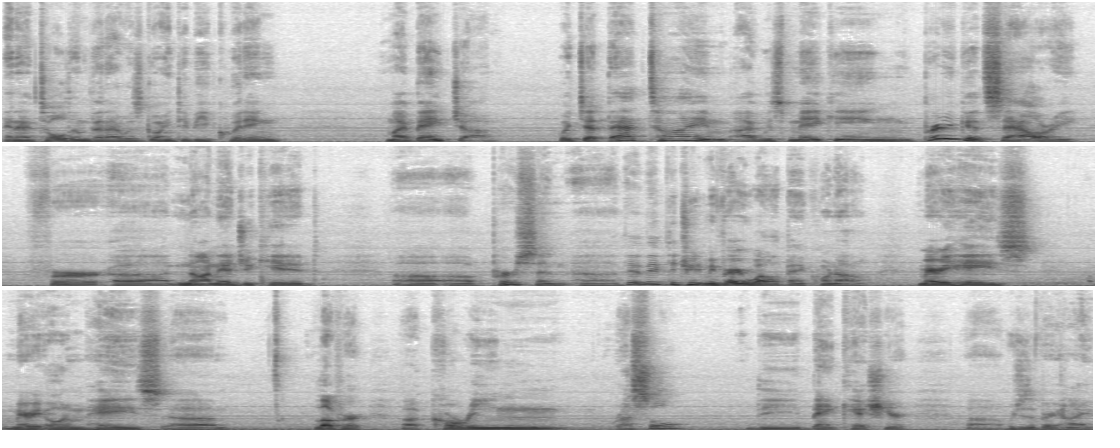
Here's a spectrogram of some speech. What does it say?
And I told them that I was going to be quitting my bank job, which at that time I was making pretty good salary for a non-educated uh, person. Uh, they, they, they, treated me very well at Bank Coronado. Mary Hayes, Mary Odom Hayes, um, love her. Uh, Corrine Russell, the bank cashier, uh, which is a very high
